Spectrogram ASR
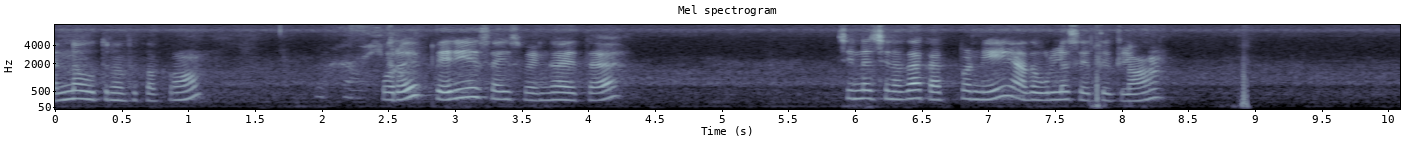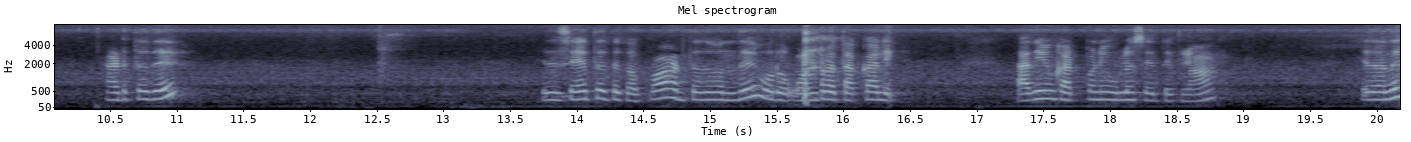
எண்ணெய் ஊற்றுனதுக்கப்புறம் ஒரு பெரிய சைஸ் வெங்காயத்தை சின்ன சின்னதாக கட் பண்ணி அதை உள்ளே சேர்த்துக்கலாம். அடுத்தது இது சேர்த்ததுக்கப்புறம் அடுத்தது வந்து ஒரு ஒன்றரை தக்காளி அதையும் கட் பண்ணி உள்ளே சேர்த்துக்கலாம். இது வந்து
